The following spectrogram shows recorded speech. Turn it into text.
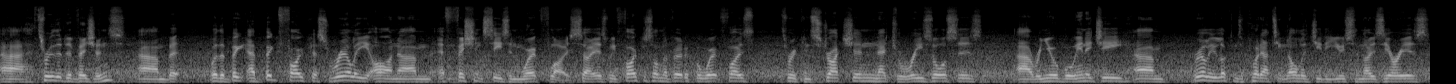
uh, through the divisions, um, but with a big, a big focus really on um, efficiencies and workflows. So as we focus on the vertical workflows through construction, natural resources, uh, renewable energy, um, really looking to put our technology to use in those areas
